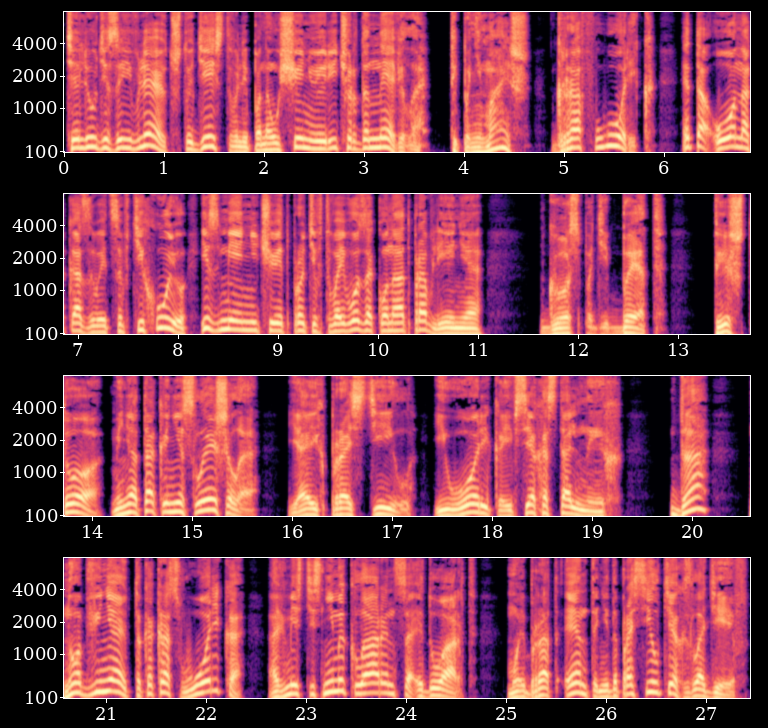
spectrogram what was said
«Те люди заявляют, что действовали по наущению Ричарда Невилла. Ты понимаешь? Граф Уорик. Это он, оказывается, втихую изменничает против твоего закона отправления». «Господи, Бет, ты что, меня так и не слышала? Я их простил, и Уорика, и всех остальных». «Да? Но обвиняют-то как раз Уорика, а вместе с ним и Кларенса, Эдуард. Мой брат Энтони допросил тех злодеев.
